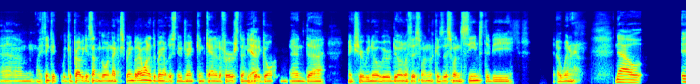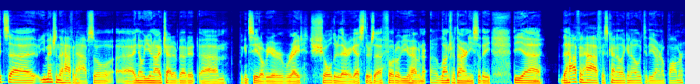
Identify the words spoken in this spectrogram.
Um, I think it, we could probably get something going next spring, but I wanted to bring up this new drink in Canada first and Yeah. get it going and uh, make sure we knew what we were doing with this one because this one seems to be a winner. Now, it's uh you mentioned the half and half, so uh, I know you and I have chatted about it. Um, we can see it over your right shoulder there. I guess there's a photo of you having a lunch with Arnie. So the the uh the half and half is kind of like an ode to the Arnold Palmer.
